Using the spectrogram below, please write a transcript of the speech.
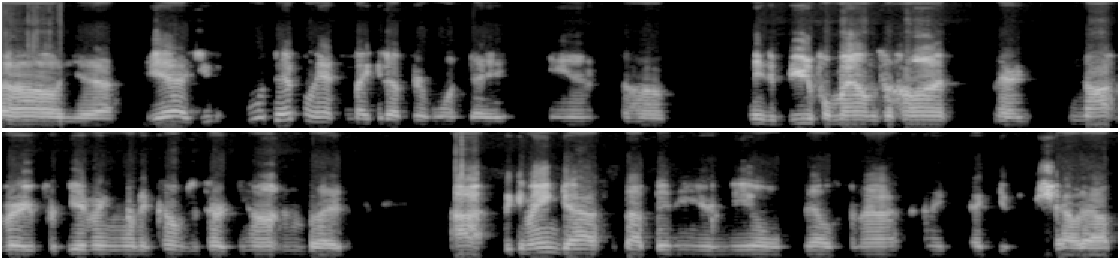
Oh yeah, yeah. You we'll definitely have to make it up there one day. And um, these are beautiful mountains to hunt. They're not very forgiving when it comes to turkey hunting, but I, the main guy since I've been here, Neil Nelson, I, I need to give him a shout out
